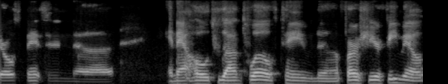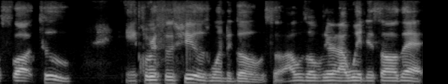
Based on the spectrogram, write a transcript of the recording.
Errol Spence and uh and that whole 2012 team, the first year females fought too, and Claressa Shields won the gold. So I was over there and I witnessed all that.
